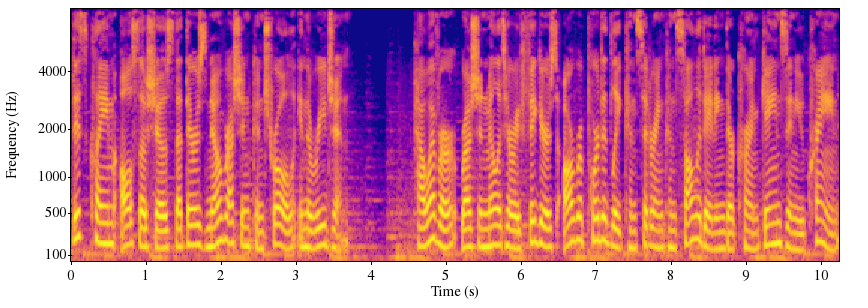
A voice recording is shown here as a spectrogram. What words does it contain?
This claim also shows that there is no Russian control in the region. However, Russian military figures are reportedly considering consolidating their current gains in Ukraine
